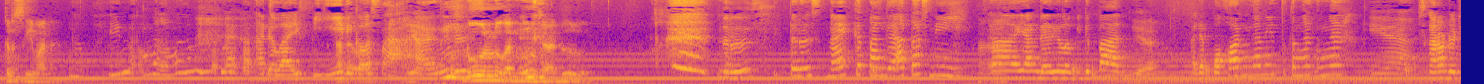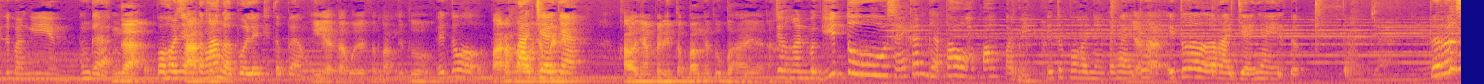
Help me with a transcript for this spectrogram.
terus gimana? Ngapain malam-malam internetan ada wifi di Ada- kosan. Iya. dulu kan gue dulu. Terus terus naik ke tangga atas nih Ah. eh, yang dari lobi depan. Ya ada pohon kan itu tengah-tengah? Iya. Sekarang udah ditebangin? Enggak. Enggak. Pohon yang satu. tengah nggak boleh ditebang. Iya nggak boleh tebang itu itu parah kalau nyampe rajanya. di- kalau nyampe ditebang itu bahaya. Jangan begitu. Saya kan nggak tahu apa apa nih. Itu pohon yang tengah. Iya itu kan? itu rajanya itu. Rajanya. Terus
